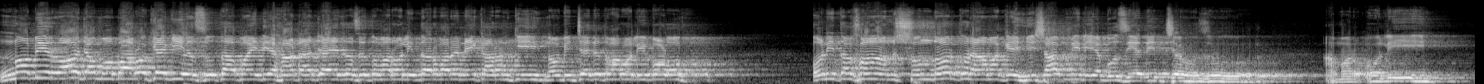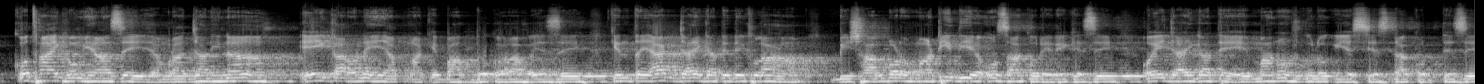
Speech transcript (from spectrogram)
নবীর রজা মোবারকে গিয়ে জুতা পাই দিয়ে হাঁটা যায় আছে তোমার অলি দরবারে। নেই কারণ কি? নবীর চাইতে তোমার অলি বড়। উনি তখন সুন্দর করে আমাকে হিসাব মিলিয়ে বুঝিয়ে দিচ্ছে, হুজুর, আমার অলি কোথায় ঘুমিয়ে আছে? আমরা জানি না। এই কারণেই আপনাকে বাধ্য করা হয়েছে। কিন্তু এক জায়গাতে দেখলাম বিশাল বড় মাটি দিয়ে ওসা করে রেখেছে। ওই জায়গাতে মানুষগুলো গিয়ে চেষ্টা করতেছে।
